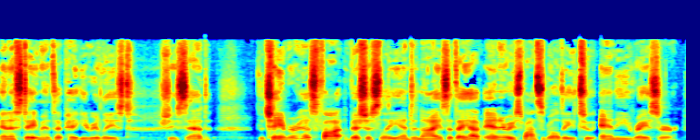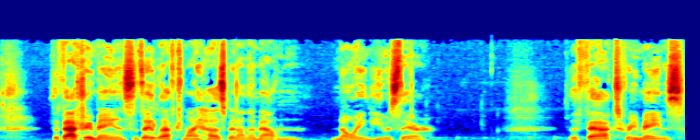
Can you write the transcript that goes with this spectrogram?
In a statement that Peggy released, she said, The Chamber has fought viciously and denies that they have any responsibility to any racer. The fact remains that they left my husband on the mountain knowing he was there. The fact remains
